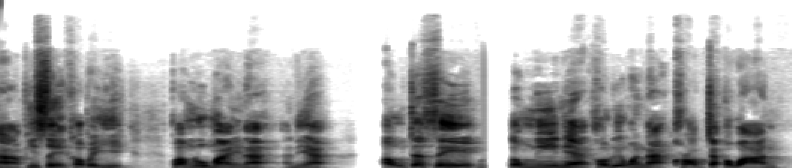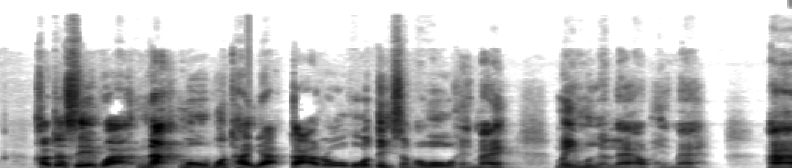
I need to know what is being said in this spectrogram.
อะพิเศษเข้าไปอีก ความรู้ใหม่นะ อันเนี้ยเขาจะเสกตรงนี้เนี่ยเขาเรียกว่าณครอบจักรวาล เขาจะเสกว่านะโมพุทธยะกาโรโหติสัมภโวเห็นไหมไม่เหมือนแล้วเห็นไหม อ่า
